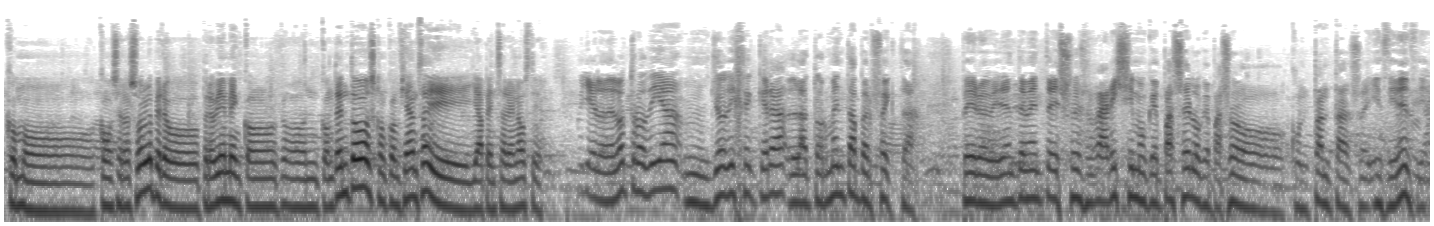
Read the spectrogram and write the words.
cómo, cómo se resuelve, pero, pero bien, bien, con, contentos, con confianza y ya pensar en Austria. Oye, lo del otro día mm, yo dije que era la tormenta perfecta, pero evidentemente eso es rarísimo que pase lo que pasó con tantas incidencias.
